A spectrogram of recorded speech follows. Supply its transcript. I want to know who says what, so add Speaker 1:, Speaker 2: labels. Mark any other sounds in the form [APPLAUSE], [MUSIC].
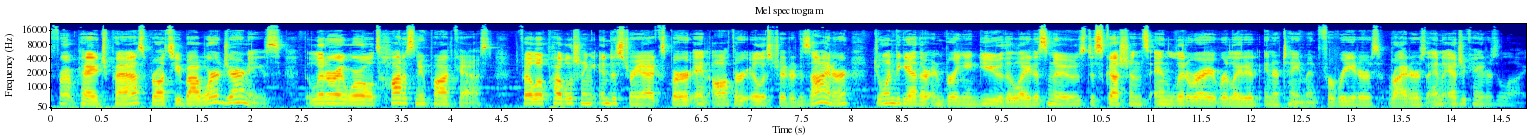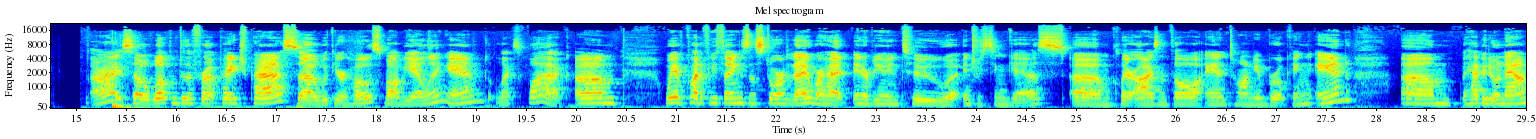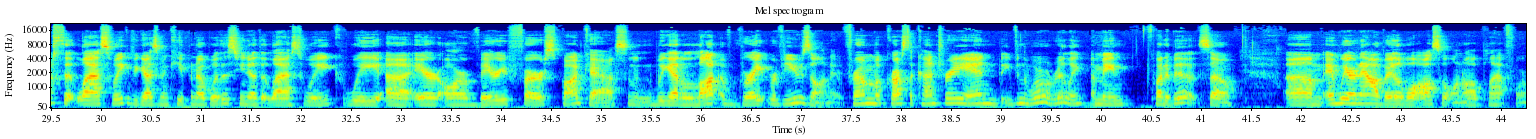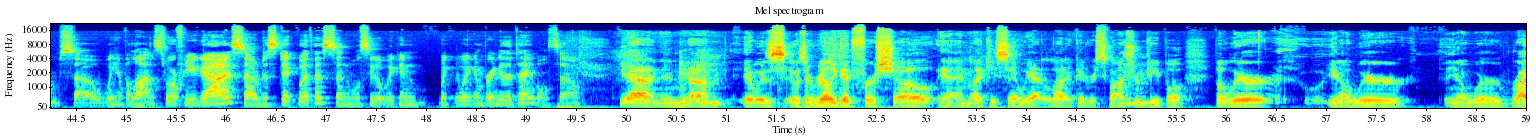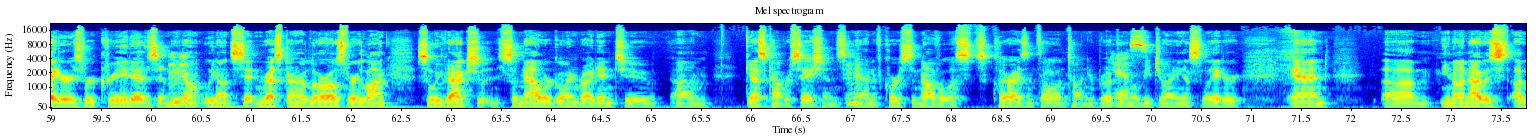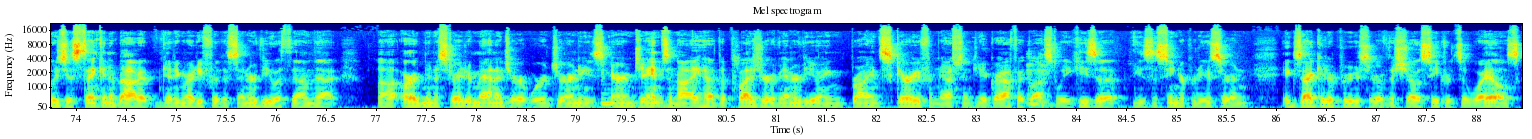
Speaker 1: The Front Page Pass brought to you by Word Journeys, the literary world's hottest new podcast. Fellow publishing industry expert and author, illustrator, designer join together in bringing you the latest news, discussions, and literary related entertainment for readers, writers, and educators alike. All right, so welcome to the Front Page Pass uh, with your hosts, Bob Yelling and Lex Black. Um, we have quite a few things in store today. We're interviewing two interesting guests, um, Claire Isenthal and Tanya Brooking, and um, happy to announce that last week, if you guys have been keeping up with us, you know that last week we uh, aired our very first podcast, and we got a lot of great reviews on it from across the country and even the world, really. I mean, quite a bit. So, um, and we are now available also on all platforms. So we have a lot in store for you guys. So just stick with us, and we'll see what we can we, we can bring to the table. So.
Speaker 2: Yeah, and, and um, it was it was a really good first show, and like you said, we had a lot of good response mm-hmm. from people. But we're, you know, we're you know we're writers we're creatives and mm-hmm. we don't we don't sit and rest on our laurels very long so we've actually so now we're going right into um, guest conversations mm-hmm. and of course the novelists claire isenthal and tanya brooking yes. will be joining us later and um, you know and i was i was just thinking about it getting ready for this interview with them that uh, our administrative manager at Word Journeys, mm-hmm. Aaron James, and I had the pleasure of interviewing Brian Scary from National Geographic mm-hmm. last week. He's a he's the senior producer and executive producer of the show Secrets of Whales,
